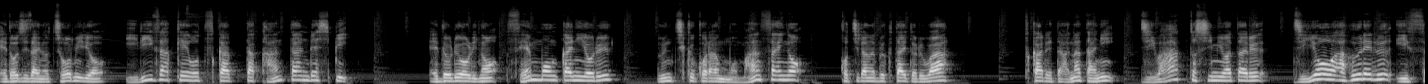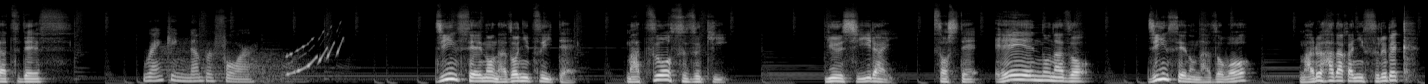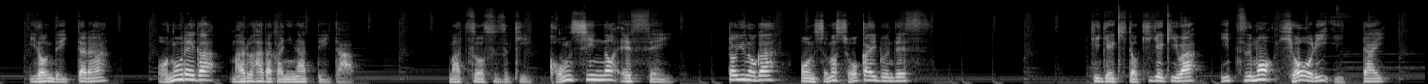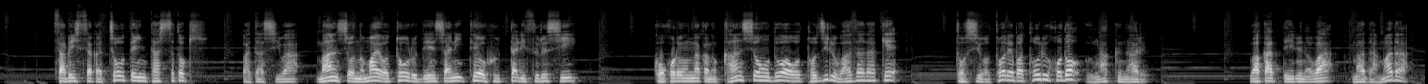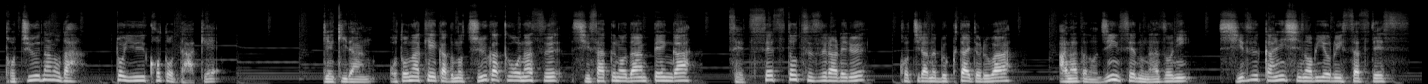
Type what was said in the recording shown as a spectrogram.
江戸時代の調味料入り酒を使った簡単レシピ。江戸料理の専門家によるうんちくコラムも満載のこちらのブックタイトルは疲れたあなたにじわっと染み渡る需要あふれる一冊です。人生の謎について松尾鈴木。有史以来そして永遠の謎。人生の謎を丸裸にするべく挑んでいったら己が丸裸になっていた。松尾鈴木渾身のエッセイ。というのが本書の紹介文です。悲劇と喜劇はいつも表裏一体。寂しさが頂点に達した時私はマンションの前を通る電車に手を振ったりするし心の中の干渉のドアを閉じる技だけ年を取れば取るほど上手くなる。分かっているのはまだまだ途中なのだということだけ。劇団大人計画の中核をなす試作の断片が切々と綴られる。こちらのブックタイトルはあなたの人生の謎に静かに忍び寄る一冊です。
